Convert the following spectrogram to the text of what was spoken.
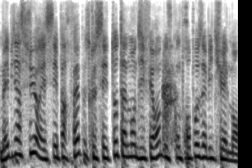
Mais bien sûr, et c'est parfait parce que c'est totalement différent de ce qu'on propose habituellement.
